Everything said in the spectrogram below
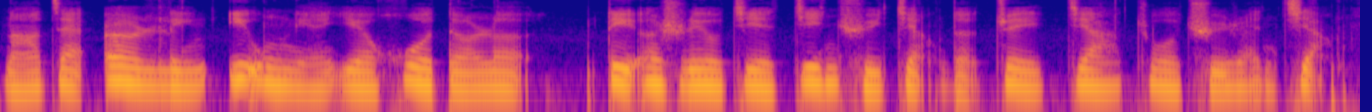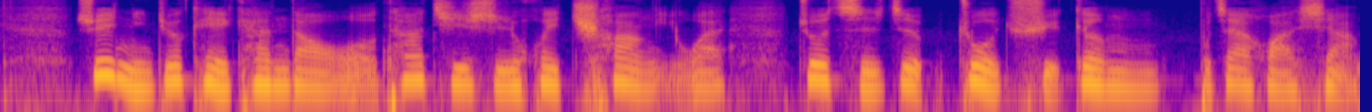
然后在二零一五年也获得了第二十六届金曲奖的最佳作曲人奖。所以你就可以看到哦，他其实会唱以外，作词、作作曲更不在话下。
